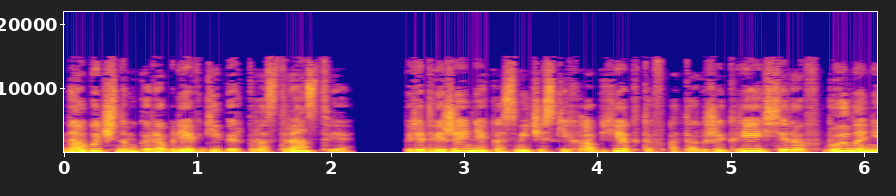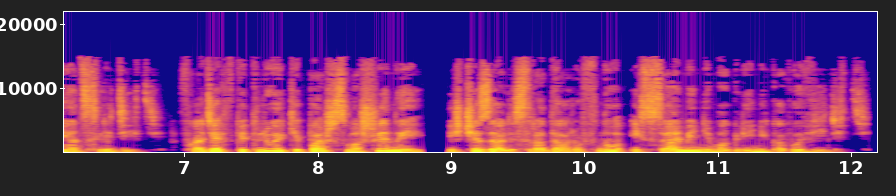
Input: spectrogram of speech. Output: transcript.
На обычном корабле в гиперпространстве передвижение космических объектов, а также крейсеров, было не отследить. Входя в петлю, экипаж с машиной исчезали с радаров, но и сами не могли никого видеть.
